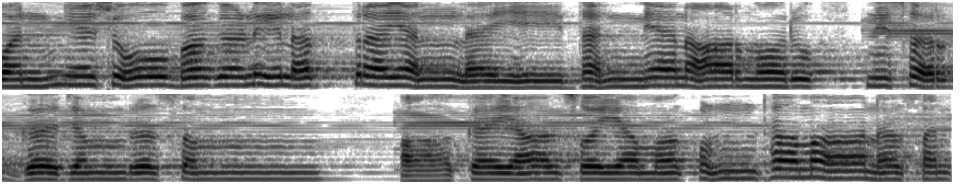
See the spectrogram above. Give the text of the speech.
വന്യശോഭകളിലത്രയല്ല ഈ ധന്യനാർന്നൊരു നിസർഗജം രസം. ആകയാൽ സ്വയമകുണ്ഠമാനസൻ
